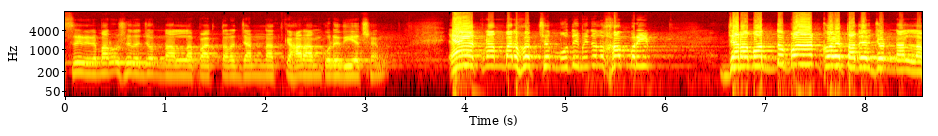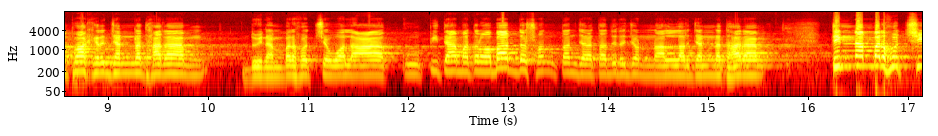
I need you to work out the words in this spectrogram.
শ্রেণির মানুষের জন্য আল্লাহ পাক তারা জান্নাতকে হারাম করে দিয়েছেন। এক নাম্বার হচ্ছে মুদিমিনুল খামরি, যারা মদ্যপান করে তাদের জন্য আল্লাহ পাকের জান্নাত হারাম। দুই নাম্বার হচ্ছে, ওয়ালা পিতা মাতার অবাধ্য সন্তান যারা তাদের জন্য আল্লাহর জান্নাত হারাম। তিন নাম্বার হচ্ছে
